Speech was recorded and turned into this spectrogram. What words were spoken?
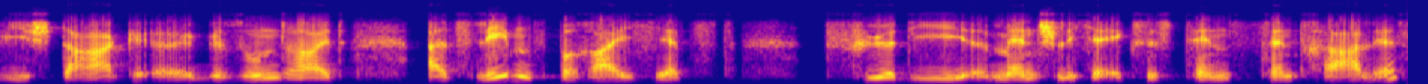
wie stark äh, Gesundheit als Lebensbereich jetzt für die menschliche Existenz zentral ist.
